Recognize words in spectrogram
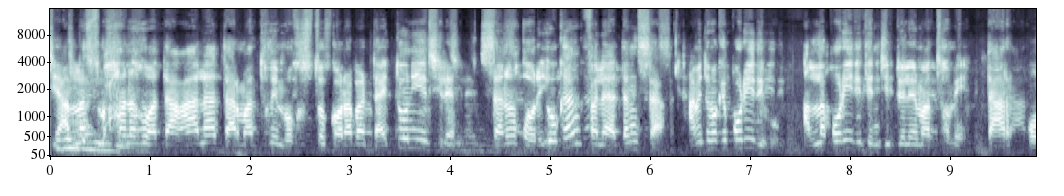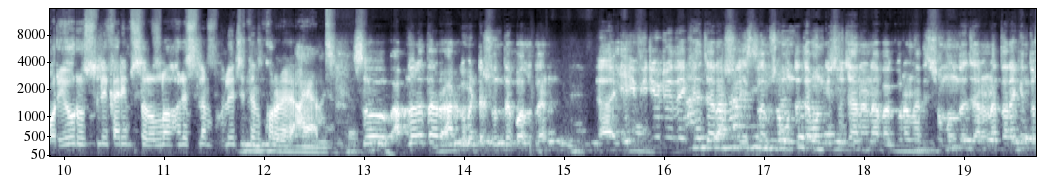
যে আল্লাহ সুবহানাহু ওয়া তাআলা তার মাধ্যমে মুখস্থ করাবার দায়িত্ব নিয়েছিলেন, সানুকরিউকা ফালা তানসা। আমি তোমাকে পড়িয়ে দিব। আল্লাহ পড়িয়ে দিতেন জিব্রাইলের মাধ্যমে। তারপরেও রসুল করিম সাল্লাল্লাহু আলাইহি ওয়াসাল্লাম ভুলে যেতেন কোরআনের আয়াত। সো আপনারা তার আর্গুমেন্টটা শুনতে বললেন। এই ভিডিওটি দেখে যারা আসলে ইসলাম সম্বন্ধে তেমন কিছু জানে না বা কোরআন হাদিস সম্বন্ধে জানে না, তারা কিন্তু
